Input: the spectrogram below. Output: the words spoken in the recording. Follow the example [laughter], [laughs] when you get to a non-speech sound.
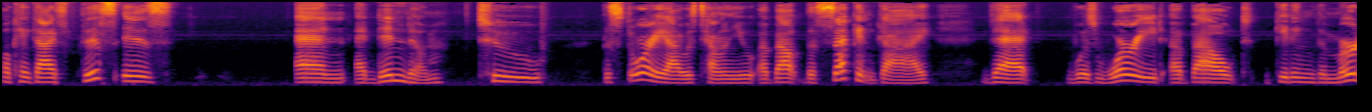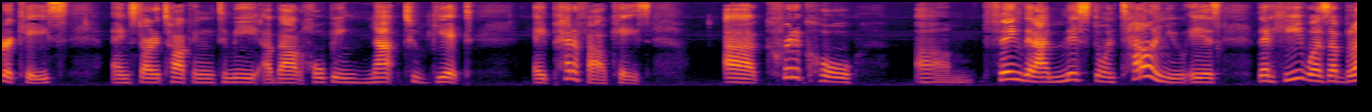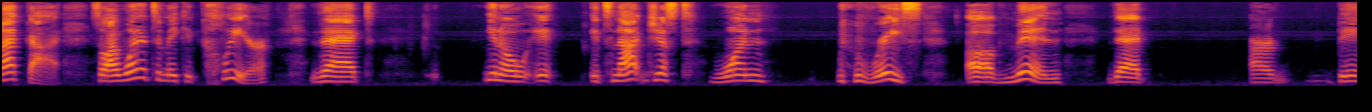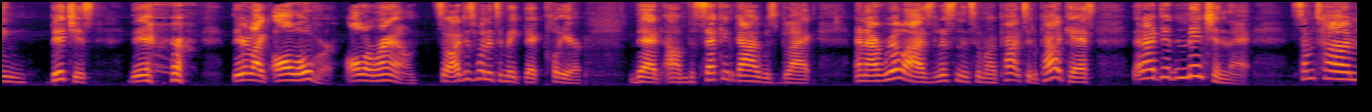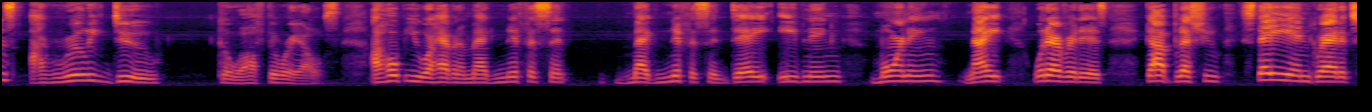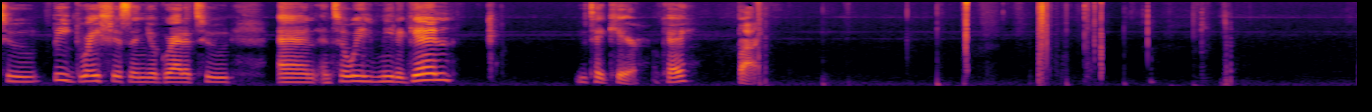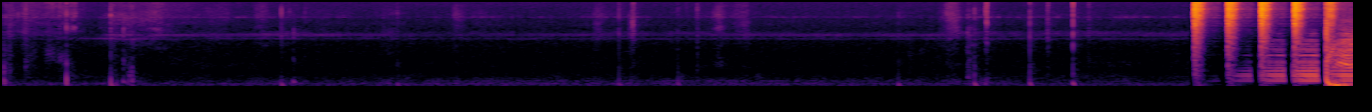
Okay, guys, this is an addendum to the story I was telling you about the second guy that was worried about getting the murder case and started talking to me about hoping not to get a pedophile case. A critical um, thing that I missed on telling you is that he was a black guy. So I wanted to make it clear that, you know, it it's not just one [laughs] race of men that are being bitches. [laughs] They're they're like all over, all around. So I just wanted to make that clear that um, the second guy was black, and I realized listening to my pod to the podcast that I didn't mention that. Sometimes I really do go off the rails. I hope you are having a magnificent, magnificent day, evening, morning, night, whatever it is. God bless you. Stay in gratitude. Be gracious in your gratitude. And until we meet again, you take care. Okay? Bye. Bye.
